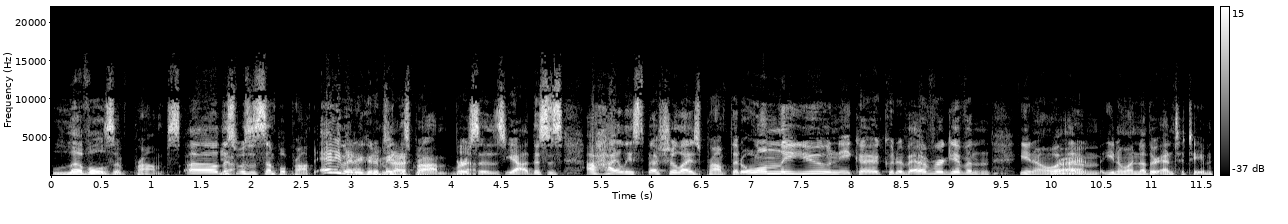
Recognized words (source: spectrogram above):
levels of prompts. Oh, this Yeah. was a simple prompt. Anybody Yeah, could have made this prompt versus, yeah. this is a highly specialized prompt that only you, Nika, could have ever given, you know, Right. um, you know, another entity.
